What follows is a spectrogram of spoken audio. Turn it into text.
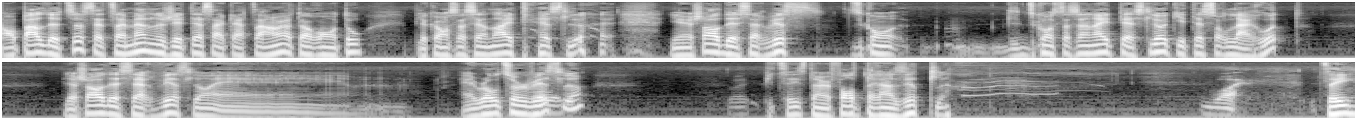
on parle de ça. Cette semaine, là, j'étais à 401 à Toronto. Puis le concessionnaire Tesla, il y a un char de service du, con- du concessionnaire Tesla qui était sur la route. Le char de service, là, un, un road service, là. Puis, tu sais, c'est un Ford Transit, là. Ouais, Tu sais,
